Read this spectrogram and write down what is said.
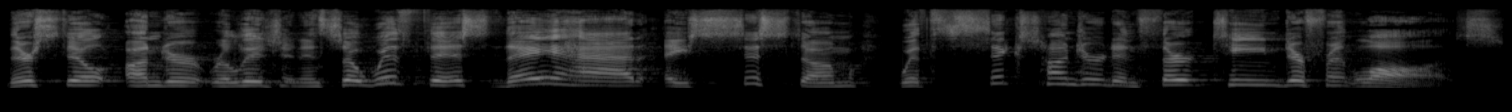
they're still under religion. And so, with this, they had a system with 613 different laws.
